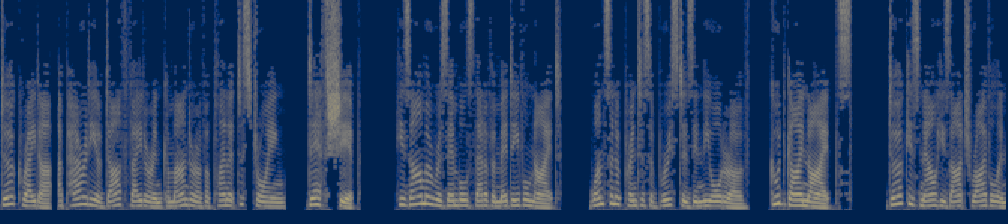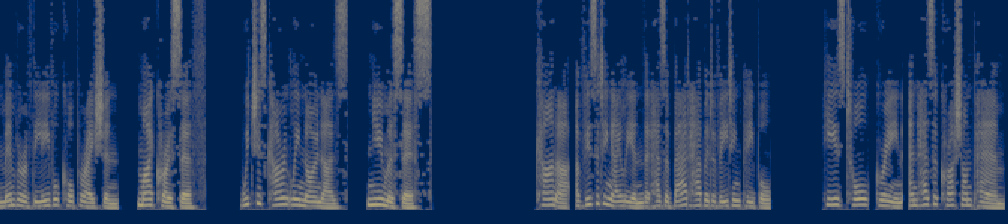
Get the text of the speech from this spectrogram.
Dirk Raider, a parody of Darth Vader and commander of a planet-destroying Death Ship. His armor resembles that of a medieval knight. Once an apprentice of Brewster's in the Order of Good Guy Knights, Dirk is now his arch-rival and member of the evil corporation, Microsith, which is currently known as Numesis. Kana, a visiting alien that has a bad habit of eating people. He is tall, green, and has a crush on Pam.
